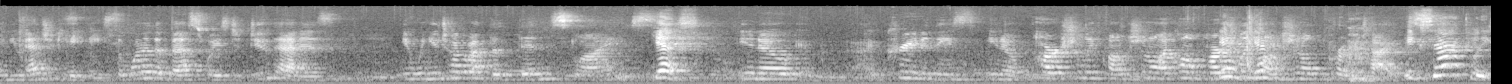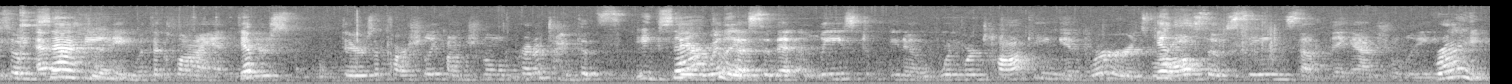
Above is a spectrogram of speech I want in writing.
can you educate me? So one of the best ways to do that is, you know, when you talk about the thin slices, Yes, you know, created these, you know, partially functional, I call them partially yeah. functional prototypes. exactly, So every meeting with the client, Yep. there's, there's a partially functional prototype that's there with us, so that at least, you know, when we're talking in words, we're Yes. also seeing something actually. Right,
